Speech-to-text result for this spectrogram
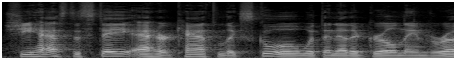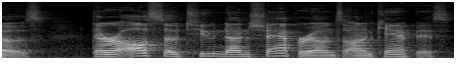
she has to stay at her Catholic school with another girl named Rose. There are also two nun chaperones on campus.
